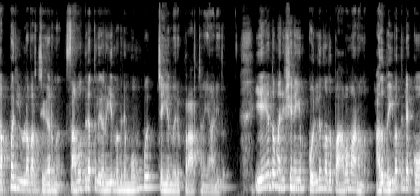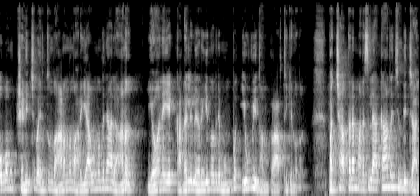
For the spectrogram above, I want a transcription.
കപ്പലിലുള്ളവർ ചേർന്ന് സമുദ്രത്തിൽ എറിയുന്നതിന് മുമ്പ് ചെയ്യുന്നൊരു പ്രാർത്ഥനയാണിത്. ഏത് മനുഷ്യനെയും കൊല്ലുന്നത് പാപമാണെന്നും അത് ദൈവത്തിന്റെ കോപം ക്ഷണിച്ചു വരുത്തുന്നതാണെന്നും അറിയാവുന്നതിനാലാണ് യോനയെ കടലിൽ എറിയുന്നതിന് മുമ്പ് ഇവ്വിധം പ്രാർത്ഥിക്കുന്നത്. പശ്ചാത്തലം മനസ്സിലാക്കാതെ ചിന്തിച്ചാൽ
